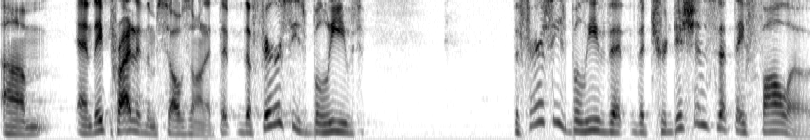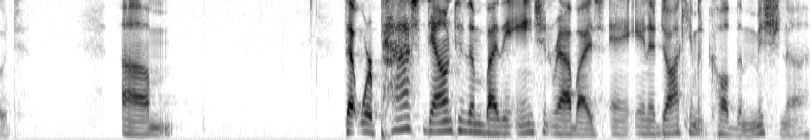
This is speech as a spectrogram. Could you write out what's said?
um, and they prided themselves on it. The, the Pharisees believed. The Pharisees believed that the traditions that they followed um, that were passed down to them by the ancient rabbis in a document called the Mishnah,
